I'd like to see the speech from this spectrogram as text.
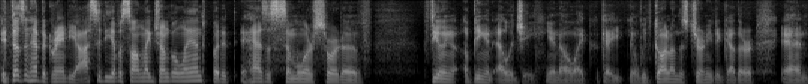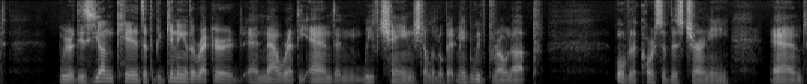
It doesn't have the grandiosity of a song like Jungleland, but it, it has a similar sort of feeling of being an elegy, you know, like, okay, you know, we've gone on this journey together and we were these young kids at the beginning of the record and now we're at the end and we've changed a little bit. Maybe we've grown up over the course of this journey and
